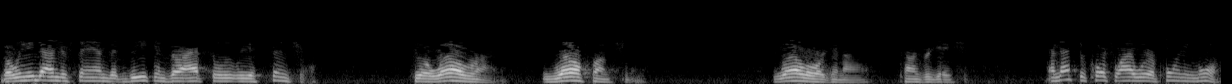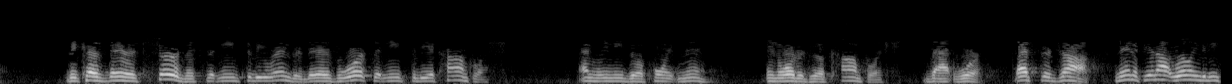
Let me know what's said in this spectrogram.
But we need to understand that deacons are absolutely essential to a well-run, well-functioning, well-organized congregation. And that's of course why we're appointing more. Because there is service that needs to be rendered. There is work that needs to be accomplished. And we need to appoint men in order to accomplish that work. That's their job. Men, if you're not willing to be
